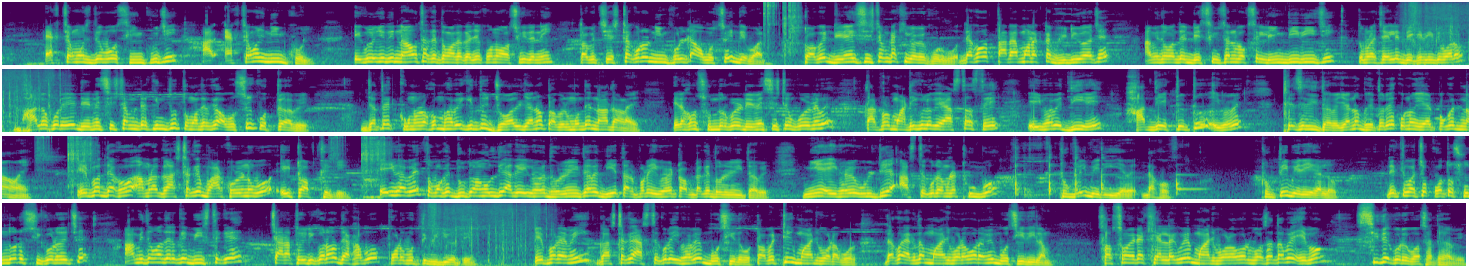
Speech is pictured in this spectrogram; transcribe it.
এক চামচ দেবো শিংকুচি আর এক চামচ নিমখোল এগুলো যদি নাও থাকে তোমাদের কাছে, কোনো অসুবিধা নেই। তবে চেষ্টা করো নিমখোলটা অবশ্যই দেবার। তবে ড্রেনেজ সিস্টেমটা কীভাবে করব? দেখো, তার আমার একটা ভিডিও আছে। আমি তোমাদের ডিসক্রিপশন বক্সে লিঙ্ক দিয়ে দিয়েছি। তোমরা চাইলে দেখে নিতে পারো। ভালো করে ড্রেনেজ সিস্টেমটা কিন্তু তোমাদেরকে অবশ্যই করতে হবে। যাতে কোনো রকমভাবে কিন্তু জল যেন টবের মধ্যে না দাঁড়ায়। এরকম সুন্দর করে ড্রেনেজ সিস্টেম করে নেবে, তারপর মাটিগুলোকে আস্তে আস্তে এইভাবে দিয়ে হাত দিয়ে একটু একটু এইভাবে ঠেসে দিতে হবে যেন ভেতরে কোনো এয়ার পকেট না হয়। এরপর দেখো আমরা গাছটাকে বার করে নেব এই টপ থেকে। এইভাবে তোমাকে দুটো আঙুল দিয়ে আগে এইভাবে ধরে নিতে হবে, দিয়ে তারপরে এইভাবে টপটাকে ধরে নিতে হবে। নিয়ে এইভাবে উল্টিয়ে আস্তে করে আমরা ঠুকবো, ঠুকলেই বেরিয়ে যাবে। দেখো, ঠুকতেই বেরিয়ে গেল। দেখতে পাচ্ছ কত সুন্দর শিকড় হয়েছে। আমি তোমাদেরকে বীজ থেকে চারা তৈরি করাও দেখাবো পরবর্তী ভিডিওতে। এরপরে আমি গাছটাকে আস্তে করে এইভাবে বসিয়ে দেবো। টবের ঠিক মাঝ বরাবর। দেখো একদম মাঝ বরাবর আমি বসিয়ে দিলাম। সবসময় এটা খেয়াল রাখবে, মাঝ বরাবর বসাতে হবে এবং সিধে করে বসাতে হবে।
